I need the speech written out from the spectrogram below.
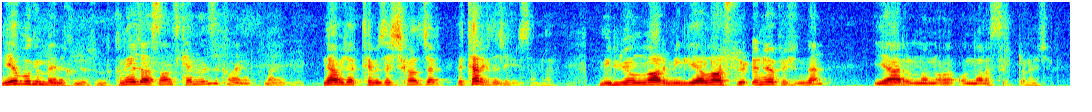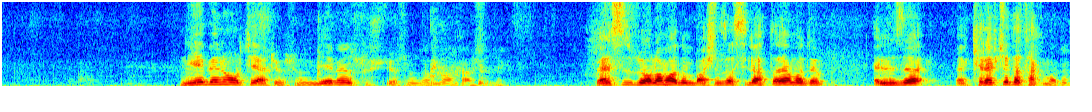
Niye bugün beni kınıyorsunuz? Kınayacaksanız kendinizi kınayın, kınayın diyor. Ne yapacak? Temize çıkartacak ve terk edecek insanları. Milyonlar, milyarlar sürükleniyor peşinden. Yarın onlara sırt dönecek. Niye beni ortaya atıyorsunuz? Niye beni suçluyorsunuz Allah'a karşı diyecek. Ben sizi zorlamadım, başınıza silah dayamadım, elinize e, kelepçe de takmadım.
